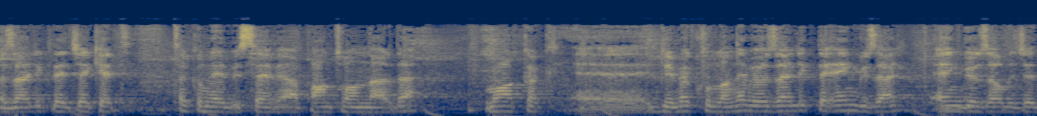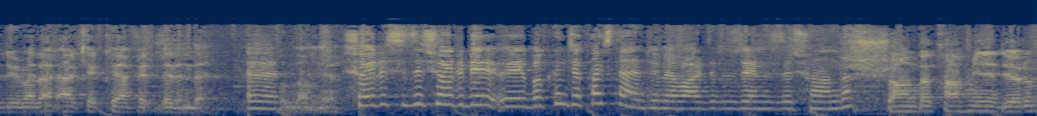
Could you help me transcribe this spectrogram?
Özellikle ceket, takım elbise veya pantolonlarda muhakkak e, düğme kullanılıyor ve özellikle en güzel, en göz alıcı düğmeler erkek kıyafetlerinde Evet. kullanılıyor. Şöyle size şöyle bir e, bakınca kaç tane düğme vardır üzerinizde şu anda? Şu anda tahmin ediyorum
